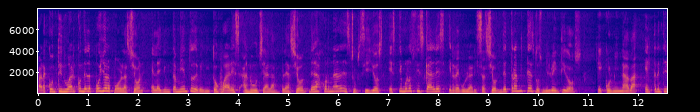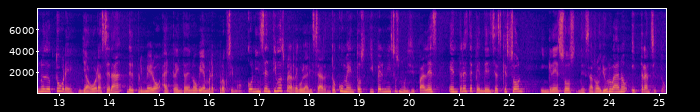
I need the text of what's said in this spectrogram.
Para continuar con el apoyo a la población, el Ayuntamiento de Benito Juárez anuncia la ampliación de la jornada de subsidios, estímulos fiscales y regularización de trámites 2022, que culminaba el 31 de octubre y ahora será del 1 al 30 de noviembre próximo, con incentivos para regularizar documentos y permisos municipales en tres dependencias que son ingresos, desarrollo urbano y tránsito.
